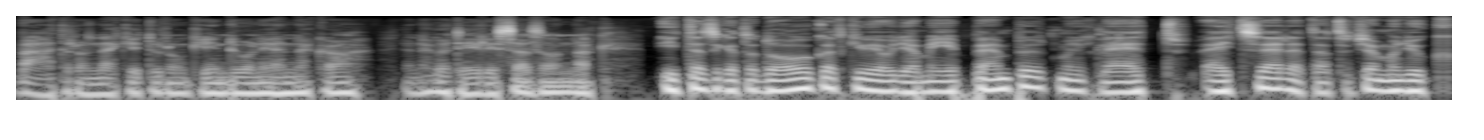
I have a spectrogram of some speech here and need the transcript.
bátran neki tudunk indulni ennek a, ennek a téli szezonnak. Itt ezeket a dolgokat, kivéve hogy a mépenpőt mondjuk lehet egyszerre, tehát hogyha mondjuk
